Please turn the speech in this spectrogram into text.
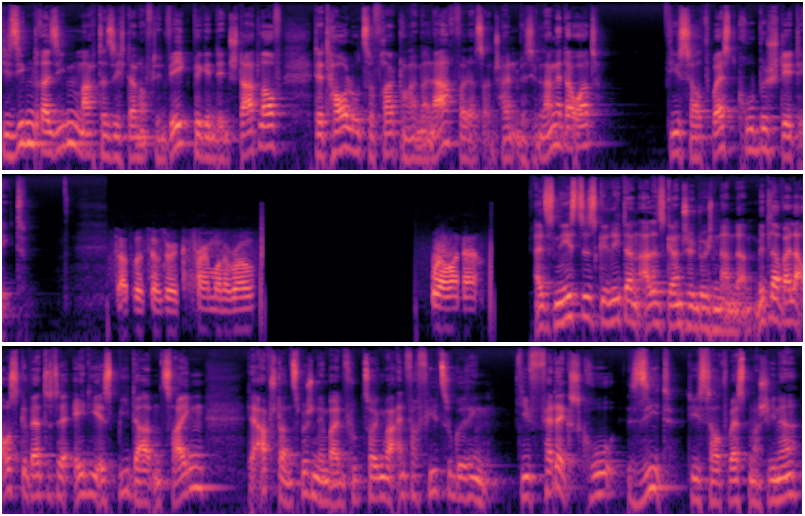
Die 737 machte sich dann auf den Weg, beginnt den Startlauf. Der Towerlotse fragt noch einmal nach, weil das anscheinend ein bisschen lange dauert. Die Southwest Crew bestätigt. Southwest 70, confirm on the roll. Roll on now. Als nächstes geriet dann alles ganz schön durcheinander. Mittlerweile ausgewertete ADS-B-Daten zeigen, der Abstand zwischen den beiden Flugzeugen war einfach viel zu gering. Die FedEx-Crew sieht die Southwest-Maschine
